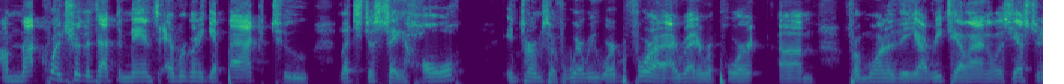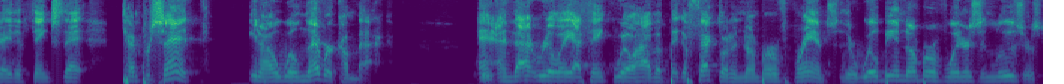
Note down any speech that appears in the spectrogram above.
I'm not quite sure that that demand's ever going to get back to, let's just say, whole in terms of where we were before. I, I read a report um, from one of the uh, retail analysts yesterday that thinks that 10%, you know, will never come back. And, and, that really, I think, will have a big effect on a number of brands. There will be a number of winners and losers.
